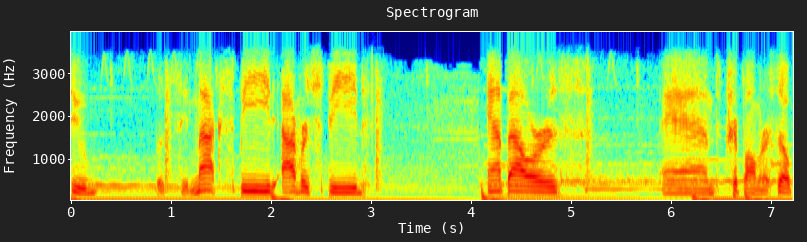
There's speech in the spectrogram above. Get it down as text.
to, let's see, max speed, average speed, amp hours, and tripometer. So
